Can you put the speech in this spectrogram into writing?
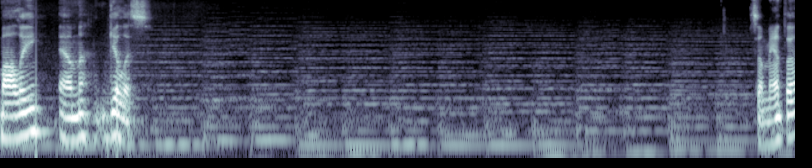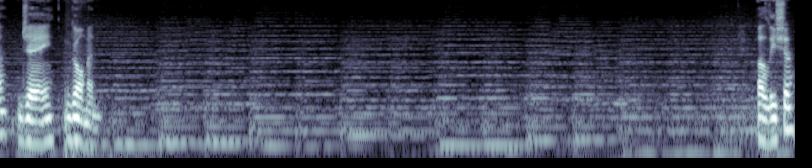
Molly M. Gillis. Samantha J. Goman. Alicia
